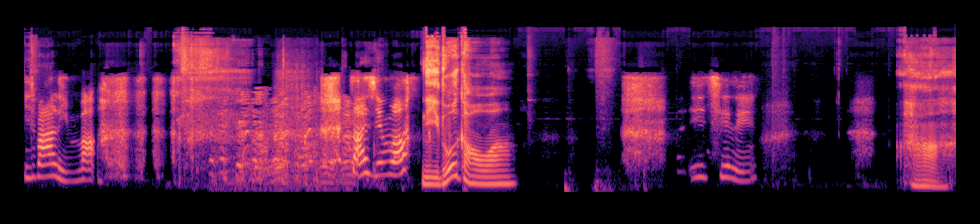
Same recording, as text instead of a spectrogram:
一八零吧。扎心吗？你多高啊？一七零。啊。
